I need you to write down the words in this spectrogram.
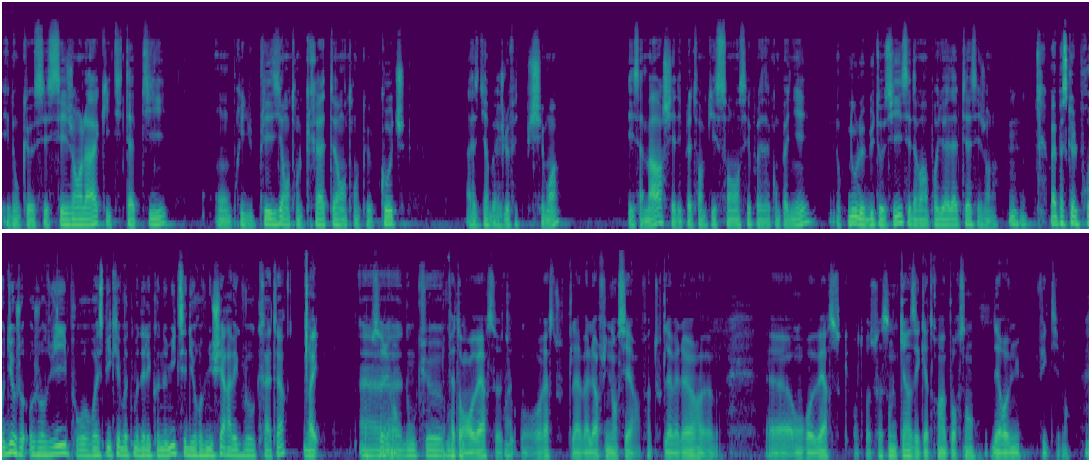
Et donc, euh, c'est ces gens-là qui, petit à petit, ont pris du plaisir en tant que créateur, en tant que coach, à se dire bah, je le fais depuis chez moi. Et ça marche, il y a des plateformes qui se sont lancées pour les accompagner. Donc nous, le but aussi, c'est d'avoir un produit adapté à ces gens-là. Ouais, parce que le produit aujo- aujourd'hui, pour expliquer votre modèle économique, c'est du revenu cher avec vos créateurs. Oui, absolument. donc, euh, En fait, on reverse, tout- on reverse toute la valeur financière, enfin toute la valeur. euh, euh, on reverse entre 75 et 80 des revenus, effectivement. Mm.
